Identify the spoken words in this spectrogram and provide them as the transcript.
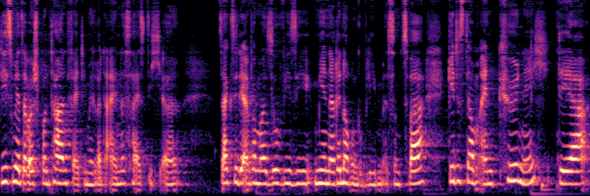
Die ist mir jetzt aber spontan, fällt die mir gerade ein. Das heißt, ich äh, sage sie dir einfach mal so, wie sie mir in Erinnerung geblieben ist. Und zwar geht es da um einen König, der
